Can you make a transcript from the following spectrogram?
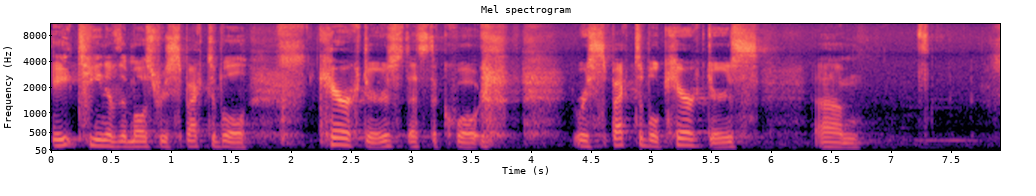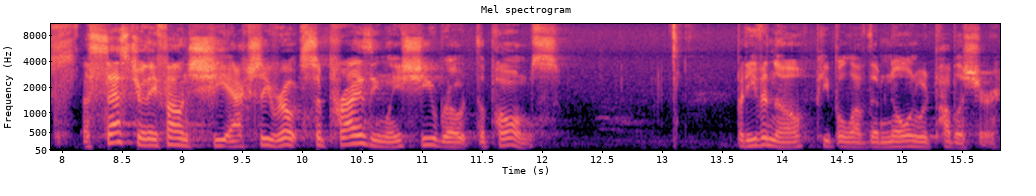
18 of the most respectable characters, that's the quote, respectable characters, um, assessed her, they found she actually wrote, surprisingly, she wrote the poems. But even though people loved them, no one would publish her.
